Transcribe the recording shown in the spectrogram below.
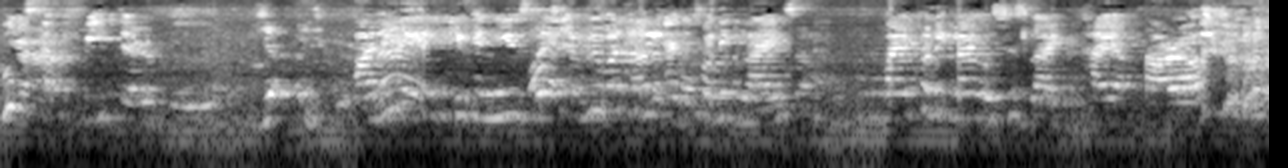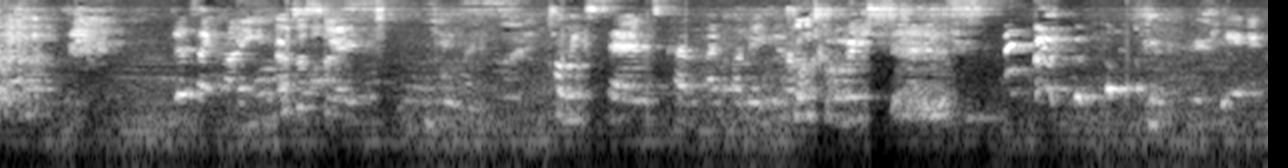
Books yeah. are free therapy. Yeah. Are they? Right, you can use that. everyone having iconic lines? My iconic line was just like, "Hi, I'm Tara." That's iconic. I was just like, Comic Sans kind of iconic. cool comic sense. Okay.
